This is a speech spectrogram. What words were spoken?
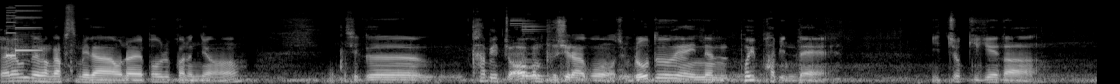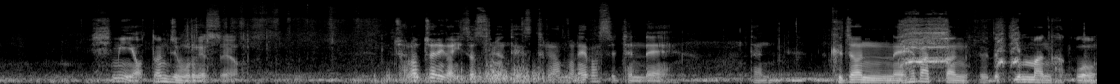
여러분들 반갑습니다. 오늘 뽑을 거는요. 지금 탑이 조금 부실하고 지금 로드에 있는 포이팝인데 이쪽 기계가 힘이 어떤지 모르겠어요. 천 원짜리가 있었으면 테스트를 한번 해봤을 텐데 일단 그 전에 해봤던 그 느낌만 갖고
